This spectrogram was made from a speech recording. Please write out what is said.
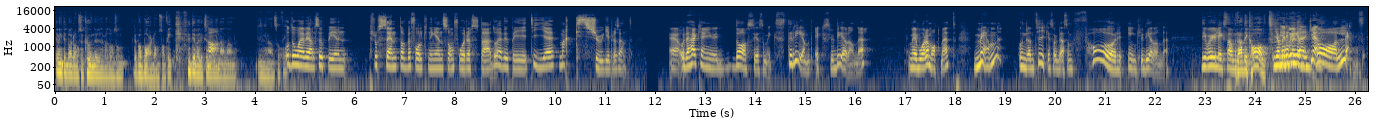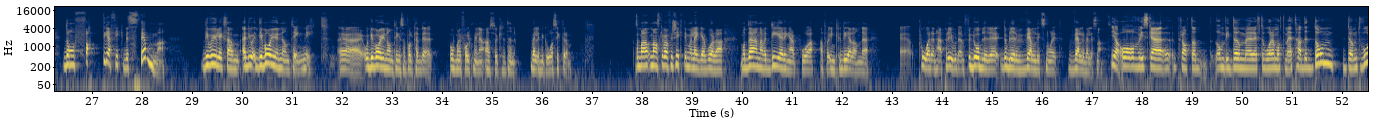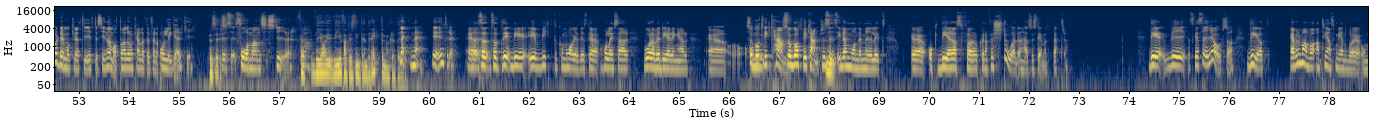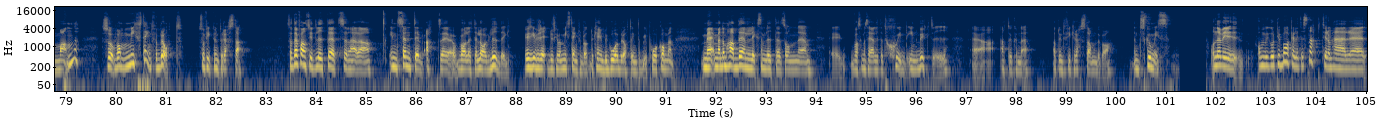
Det var inte bara de som kunde, utan det var, de som, det var bara de som fick. Det var liksom Ja. ingen, annan, ingen annan som fick. Och då är vi alltså uppe i en procent av befolkningen som får rösta. Då är vi uppe i 10, max 20 procent. Eh, Och det här kan ju idag ses som extremt exkluderande med våra mått mätt. Men under antiken såg det här som för inkluderande. Det var ju liksom... Radikalt! Ja men Ja, det var men helt verkligen. galet. De fattiga fick bestämma. Det var ju liksom, eh, det, var ju någonting nytt. Eh, och det var ju någonting som folk hade, och med folk menar aristokratin, väldigt mycket åsikter om. Så man, man ska vara försiktig med att lägga våra moderna värderingar på att vara inkluderande på den här perioden. För då blir det, då blir det väldigt snårigt väldigt, väldigt snabbt. Ja, och om vi ska prata om vi dömer efter våra mått mätt, hade de dömt vår demokrati efter sina mått, då hade de kallat det för en oligarki. Precis. Fåmansstyre. För vi, har ju, vi är faktiskt inte en direkt demokrati. Nej. Nej. Det är ju inte det. Eh, Så, så att det, det är viktigt att komma ihåg att vi ska hålla isär våra värderingar. eh, Så om- gott vi kan. Så gott vi kan, precis. I den mån det är möjligt. eh, Och deras för att kunna förstå det här systemet bättre. Det vi ska säga också, det är att även om man var atensk medborgare och man, så var man misstänkt för brott så fick du inte rösta. Så där fanns ju ett litet sån här äh, incentive att uh, vara lite laglydig. I och för sig, Du ska vara misstänkt för brott, du kan ju begå brott och inte bli påkommen. Men, men de hade en liksom lite sån, uh, vad ska man säga, litet skydd inbyggt i uh, att du kunde, att du inte fick rösta om du var en skummis. Och när vi, om vi går tillbaka lite snabbt till de här, eh,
